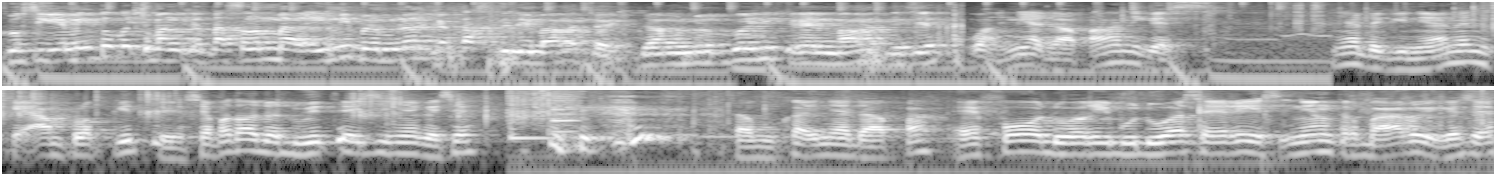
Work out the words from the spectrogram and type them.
kursi gaming tuh cuma kertas lembar. Ini bener-bener kertas gede banget coy. Dan menurut gue ini keren banget guys ya. Wah ini ada apa nih guys Ini ada giniannya nih kayak amplop gitu ya Siapa tahu ada duitnya isinya guys ya Kita buka ini ada apa? Evo 2002 series. Ini yang terbaru ya guys ya.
